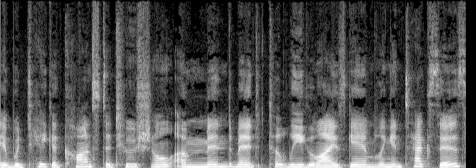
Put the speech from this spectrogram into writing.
It would take a constitutional amendment to legalize gambling in Texas,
